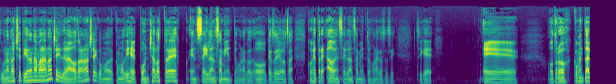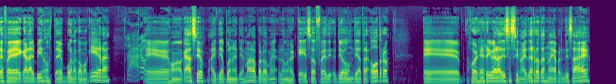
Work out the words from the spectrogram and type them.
una noche tiene una mala noche y de la otra noche, como, como dije, poncha los tres en seis lanzamientos, una cosa, o qué sé yo, o sea, coge tres outs en seis lanzamientos, una cosa así. Así que, eh, otros comentarios fue Galalbino, usted es bueno como quiera. Claro. Eh, Juan Ocasio, hay días buenos y días malos, pero me- lo mejor que hizo fue di- dio un día tras otro. Eh, Jorge Rivera dice, si no hay derrotas no hay aprendizaje.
